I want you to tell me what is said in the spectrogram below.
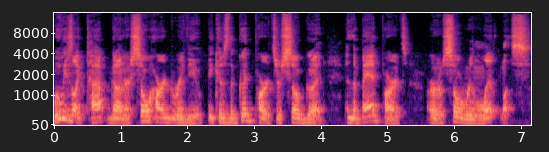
Movies like Top Gun are so hard to review because the good parts are so good and the bad parts are so relentless.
